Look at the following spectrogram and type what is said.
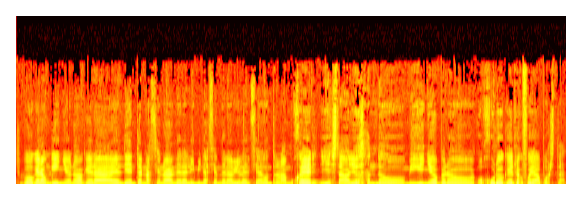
Supongo que era un guiño, ¿no? Que era el Día Internacional de la Eliminación de la Violencia contra la Mujer y estaba yo dando mi guiño, pero os juro que no fue apuesta.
